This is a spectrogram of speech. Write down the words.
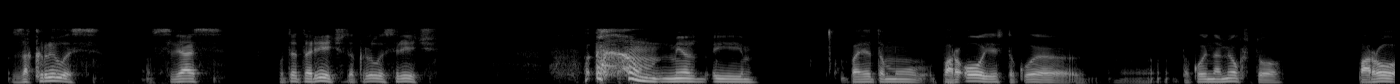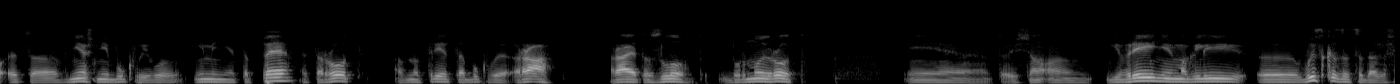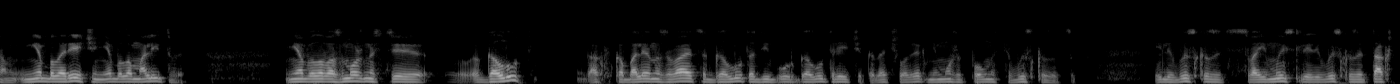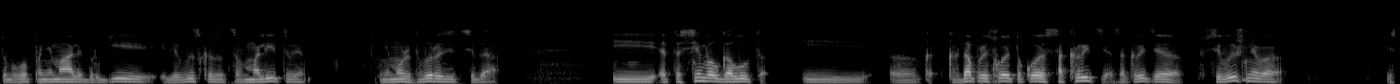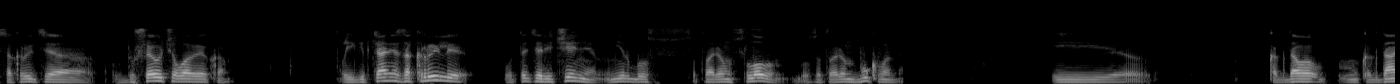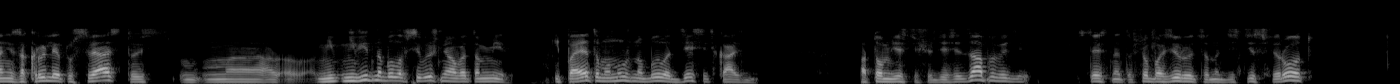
закрылась связь, вот эта речь, закрылась речь. И поэтому Паро есть такое, э, такой намек, что Паро – это внешние буквы его имени, это П, это род, а внутри это буквы Ра. Ра – это зло, дурной род. И, то есть он, он, евреи не могли э, высказаться даже, там не было речи, не было молитвы, не было возможности э, галут, так в Кабале называется галут адибур, галут речи, когда человек не может полностью высказаться или высказать свои мысли, или высказать так, чтобы его понимали другие, или высказаться в молитве, не может выразить себя. И это символ Галута. И э, когда происходит такое сокрытие, сокрытие Всевышнего и сокрытие в душе у человека, египтяне закрыли вот эти речения. Мир был сотворен словом, был сотворен буквами. И когда, когда они закрыли эту связь, то есть а, не, не видно было Всевышнего в этом мире. И поэтому нужно было 10 казней. Потом есть еще 10 заповедей. Естественно, это все базируется на 10 сферот,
